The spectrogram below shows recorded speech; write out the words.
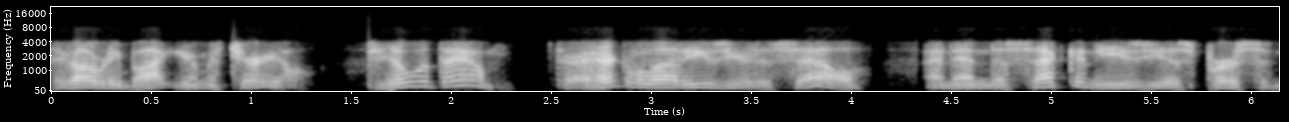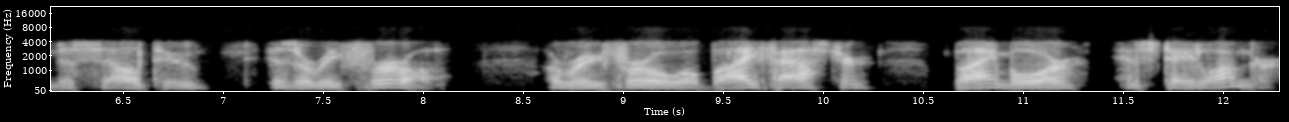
They've already bought your material. Deal with them. They're a heck of a lot easier to sell. And then the second easiest person to sell to is a referral. A referral will buy faster, buy more, and stay longer.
